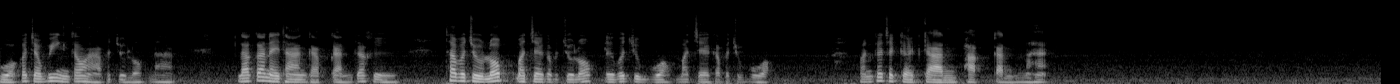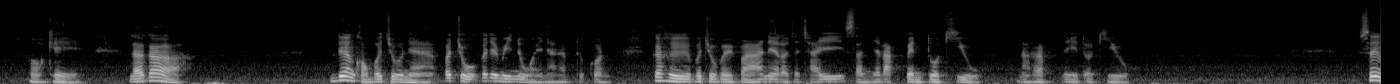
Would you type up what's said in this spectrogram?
บวกก็จะวิ่งเข้าหาประจุลบนะครับแล้วก็ในทางกลับกันก็คือ ถ้าประจุลบมาเจอกับประจุลบ หรือประจุบวกมาเจอกับประจุบวก มันก็จะเกิดการผลักกันนะฮะโอเค แล้วก็ เรื่องของประจุเนี่ยประจุก็จะมีหน่วยนะครับทุกคนก็คือประจุไฟฟ้าเนี่ยเราจะใช้สัญลักษณ์เป็นตัว Q นะครับนี่ตัว Q ซึ่ง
